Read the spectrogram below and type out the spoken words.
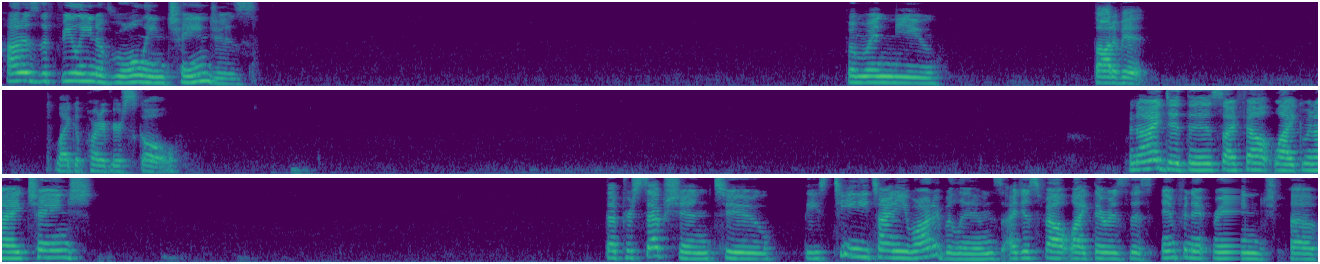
How does the feeling of rolling changes? From when you thought of it like a part of your skull. When I did this, I felt like when I changed the perception to these teeny tiny water balloons, I just felt like there was this infinite range of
